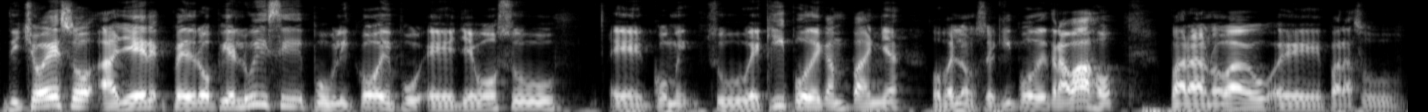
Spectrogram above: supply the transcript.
Dicho eso, ayer Pedro Pierluisi publicó, y eh, llevó su, eh, su equipo de campaña, o perdón, su equipo de trabajo para, nueva, para su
